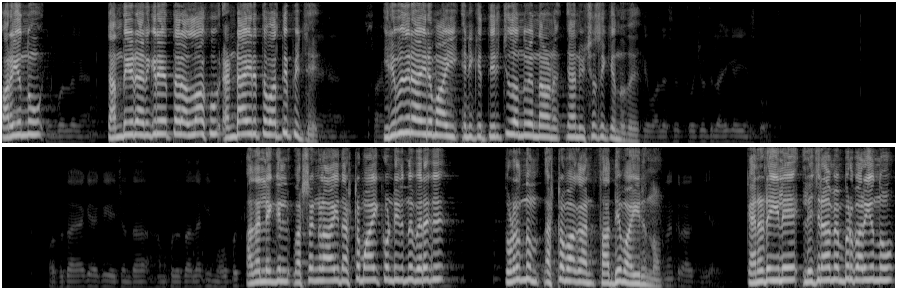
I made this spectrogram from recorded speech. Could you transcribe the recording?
പറയുന്നു ചന്തയുടെ അനുഗ്രഹത്താൽ അള്ളാഹു രണ്ടായിരത്തെ വർദ്ധിപ്പിച്ച് ഇരുപതിനായിരമായി എനിക്ക് തിരിച്ചു തന്നു എന്നാണ് ഞാൻ വിശ്വസിക്കുന്നത്. അതല്ലെങ്കിൽ വർഷങ്ങളായി നഷ്ടമായിക്കൊണ്ടിരുന്ന വിറക് തുടർന്നും നഷ്ടമാകാൻ സാധ്യമായിരുന്നു. കനഡയിലെ ലജ്ന മെമ്പർ പറയുന്നു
